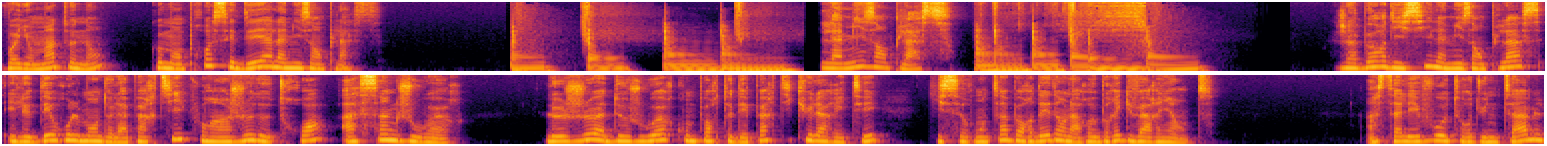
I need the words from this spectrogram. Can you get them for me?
Voyons maintenant comment procéder à la mise en place. La mise en place. J'aborde ici la mise en place et le déroulement de la partie pour un jeu de 3 à 5 joueurs. Le jeu à deux joueurs comporte des particularités qui seront abordées dans la rubrique variante. Installez-vous autour d'une table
